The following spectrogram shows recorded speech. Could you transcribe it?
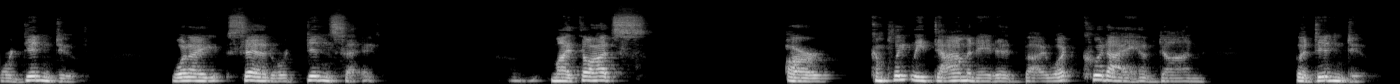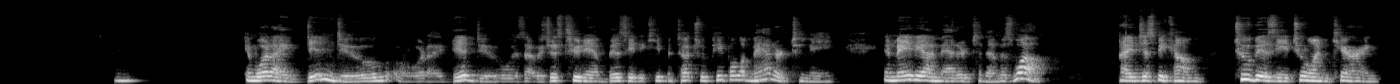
or didn't do, what I said or didn't say. My thoughts are completely dominated by what could I have done but didn't do. And what I didn't do, or what I did do, was I was just too damn busy to keep in touch with people that mattered to me. And maybe I mattered to them as well. I had just become too busy, too uncaring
